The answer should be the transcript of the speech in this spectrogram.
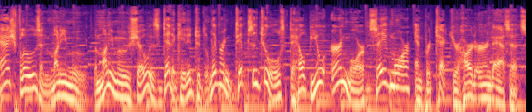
Cash flows and money move. The Money Move Show is dedicated to delivering tips and tools to help you earn more, save more, and protect your hard earned assets.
